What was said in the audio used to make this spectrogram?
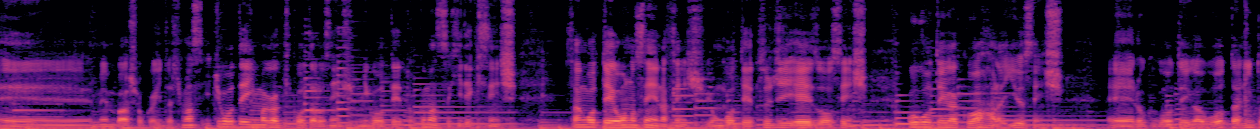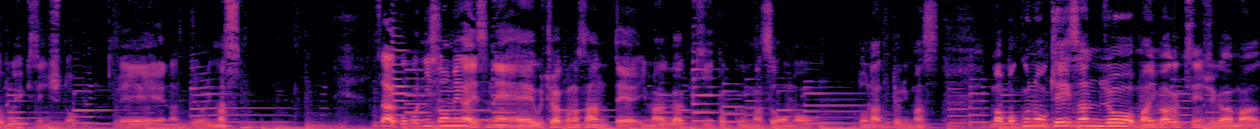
えー、メンバー紹介いたします。1号艇今垣幸太郎選手2号艇徳松秀樹選手3号艇大野聖奈選手4号艇辻映像選手5号艇が桑原優選手、えー、6号艇が魚谷智之選手と、えー、なっております。さあここ2走目がですね、えー、内枠の3艇今垣徳増小野となっております。まあ、僕の計算上、まあ、今垣選手がまあ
